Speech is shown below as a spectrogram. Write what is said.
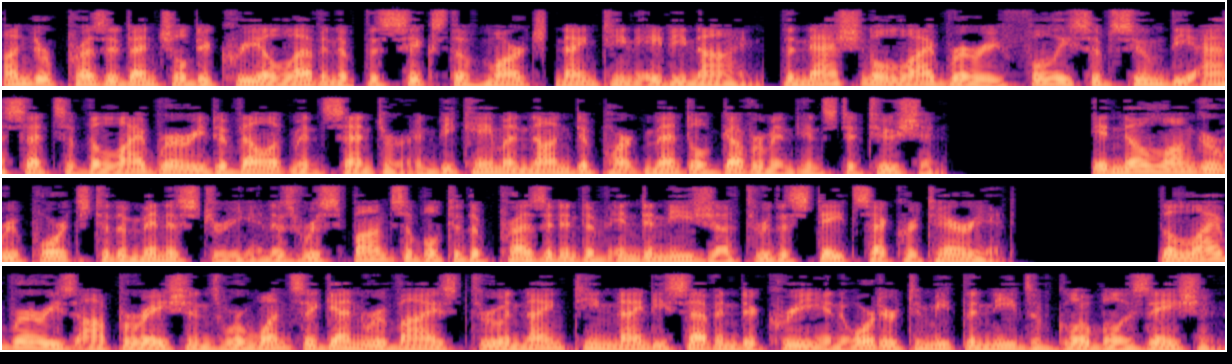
under Presidential Decree 11 of the 6th of March 1989. The National Library fully subsumed the assets of the Library Development Center and became a non-departmental government institution. It no longer reports to the ministry and is responsible to the President of Indonesia through the State Secretariat. The library's operations were once again revised through a 1997 decree in order to meet the needs of globalization.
